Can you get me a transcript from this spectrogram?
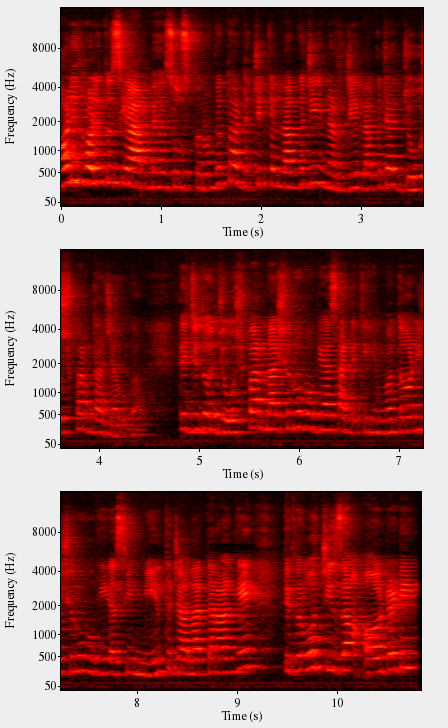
ਹੌਲੀ ਹੌਲੀ ਤੁਸੀਂ ਆਪ ਮਹਿਸੂਸ ਕਰੋਗੇ, ਤੁਹਾਡੇ 'ਚ ਇੱਕ ਅਲੱਗ ਜੀ એનર્ਜੀ ਅਲੱਗ ਜਿਹਾ ਜੋਸ਼ ਭਰਦਾ ਜਾਊਗਾ। ਤੇ ਜਦੋਂ ਜੋਸ਼ ਭਰਨਾ ਸ਼ੁਰੂ ਹੋ ਗਿਆ, ਸਾਡੇ 'ਚ ਹਿੰਮਤ ਆਉਣੀ ਸ਼ੁਰੂ ਹੋ ਗਈ, ਅਸੀਂ ਮਿਹਨਤ ਜ਼ਿਆਦਾ ਕਰਾਂਗੇ, ਤੇ ਫਿਰ ਉਹ ਚੀਜ਼ਾਂ ਆਲਰੇਡੀ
